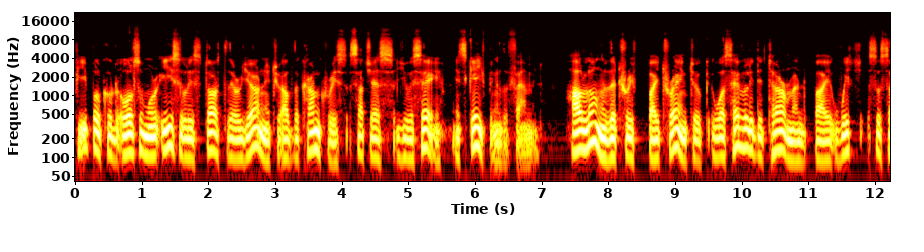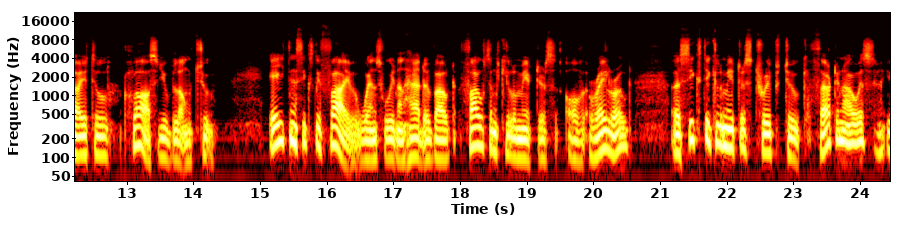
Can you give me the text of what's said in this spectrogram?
People could also more easily start their journey to other countries, such as USA, escaping the famine. How long the trip by train took was heavily determined by which societal class you belonged to. 1865, when Sweden had about 1000 kilometers of railroad, a 60 kilometers trip took 13 hours if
